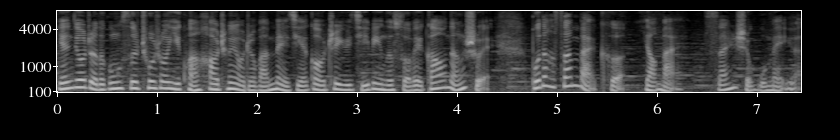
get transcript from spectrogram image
研究者的公司出售一款号称有着完美结构、治愈疾病的所谓高能水，不到三百克要卖三十五美元。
